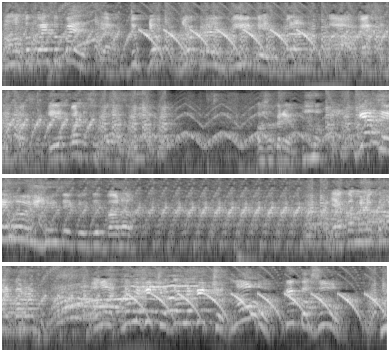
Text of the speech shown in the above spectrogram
Vamos, tú puedes, tú puedes. Ya, yo, yo, yo creo en ti que superan a, a este tipo. Y después te superas. O sea, creo. ¿Qué haces? Dice que te paró. Ya cómelo, cómelo, corre. No, no, doble headshot, doble headshot. No, ¿qué pasó? No,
